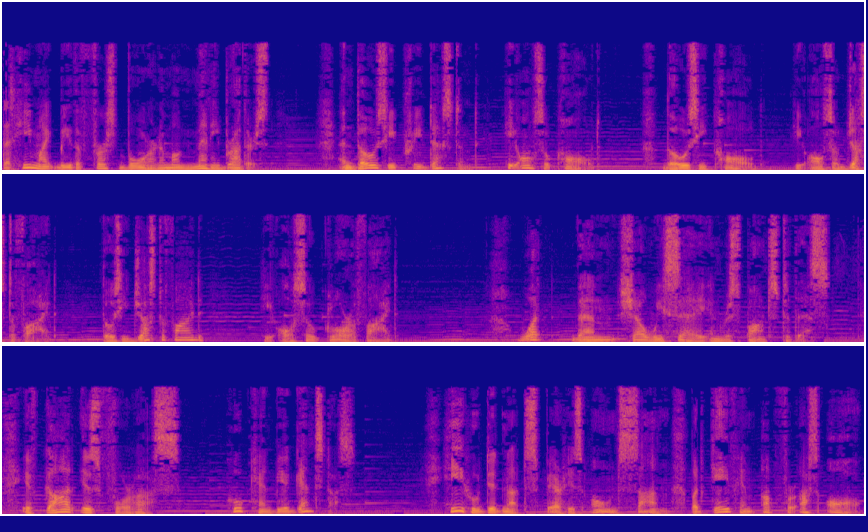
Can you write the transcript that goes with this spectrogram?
that he might be the firstborn among many brothers. And those he predestined, he also called. Those he called, he also justified. Those he justified, he also glorified. What then shall we say in response to this? If God is for us, who can be against us? He who did not spare his own son, but gave him up for us all,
